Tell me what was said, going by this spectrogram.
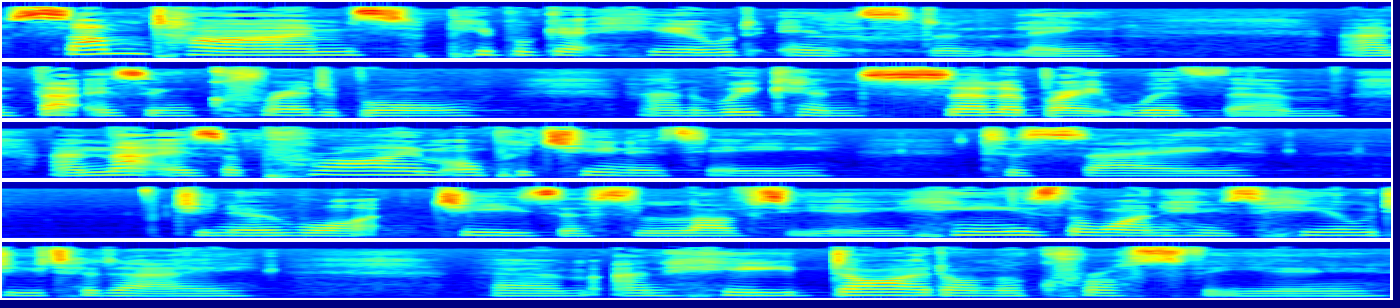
Sometimes people get healed instantly, and that is incredible, and we can celebrate with them. And that is a prime opportunity to say, Do you know what? Jesus loves you. He's the one who's healed you today, um, and He died on the cross for you,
